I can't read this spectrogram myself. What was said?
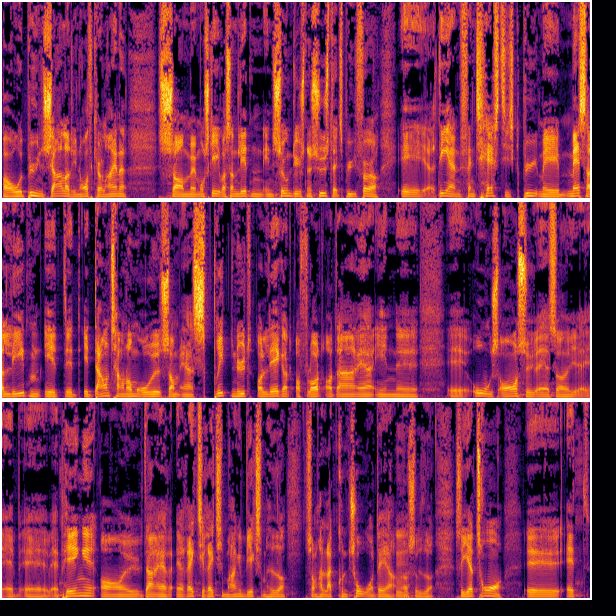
og byen Charlotte i North Carolina, som øh, måske var sådan lidt en, en søvndysende sydstatsby før. Øh, det er en fantastisk by med masser af leben, et, et, et downtown-område, som er spritnyt og lækkert og flot, og der er en øh, øh, O's årsø altså, af, af, af penge, og øh, der er, er rigtig, rigtig mange virksomheder, som har lagt kontorer der mm. og så videre. Så jeg tror, øh, at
